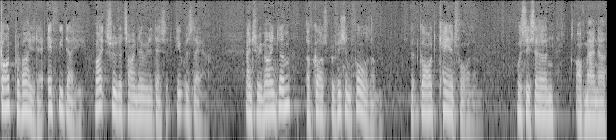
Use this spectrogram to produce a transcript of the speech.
God provided it every day, right through the time they were in the desert. It was there. And to remind them of God's provision for them, that God cared for them, was this urn of manna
